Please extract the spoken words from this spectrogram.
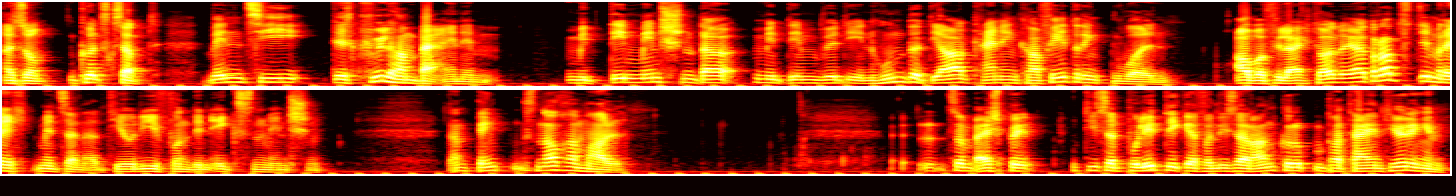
Also, kurz gesagt, wenn Sie das Gefühl haben bei einem, mit dem Menschen da, mit dem würde ich in 100 Jahren keinen Kaffee trinken wollen. Aber vielleicht hat er ja trotzdem recht mit seiner Theorie von den Echsenmenschen. Dann denken Sie noch einmal. Zum Beispiel dieser Politiker von dieser Randgruppenpartei in Thüringen.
